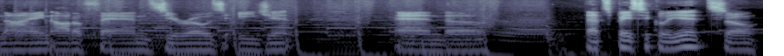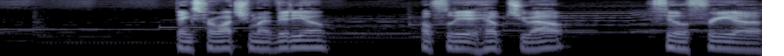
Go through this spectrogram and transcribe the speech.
nine autofan zeros agent. And uh, that's basically it. So thanks for watching my video. Hopefully it helped you out. Feel free to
